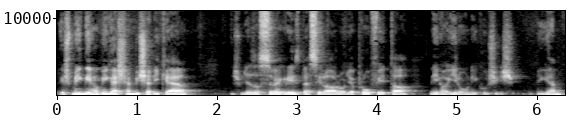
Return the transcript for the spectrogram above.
És még néha még ez sem viselik el, és ugye ez a szövegrész beszél arról, hogy a proféta néha ironikus is. Igen?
